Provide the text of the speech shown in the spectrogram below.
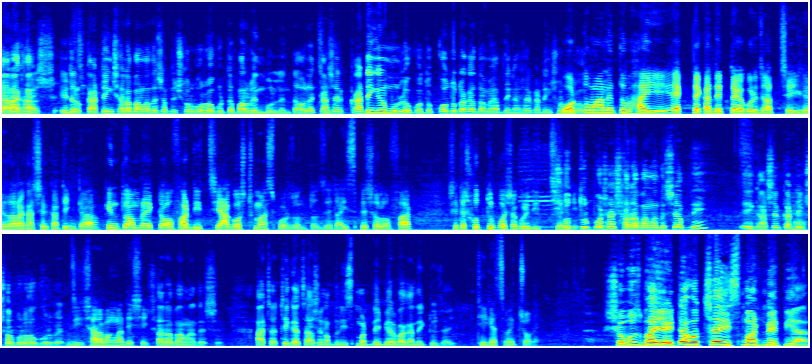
যারা ঘাস এটার কাটিং সারা বাংলাদেশে আপনি সরবরাহ করতে পারবেন বললেন। তাহলে ঘাসের কাটিং এর মূল্য কত? কত টাকা দামে আপনি ঘাসের কাটিং বর্তমানে তো ভাই এক টাকা দেড় টাকা করে যাচ্ছে এই যারা ঘাসের কাটিংটা কিন্তু আমরা একটা অফার দিচ্ছি আগস্ট মাস পর্যন্ত যেটা স্পেশাল অফার সেটা সত্তর পয়সা করে দিচ্ছে সত্তর পয়সা সারা বাংলাদেশে আপনি এই ঘাসের কাটিং হ্যাঁ। সরবরাহ করবেন। জি সারা বাংলাদেশে সারা বাংলাদেশে। আচ্ছা ঠিক আছে আসেন আপনার স্মার্ট নেপিয়ার বাগানে একটু যাই। ঠিক আছে ভাই চলে সবুজ ভাই এটা হচ্ছে স্মার্ট নেপিয়ার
